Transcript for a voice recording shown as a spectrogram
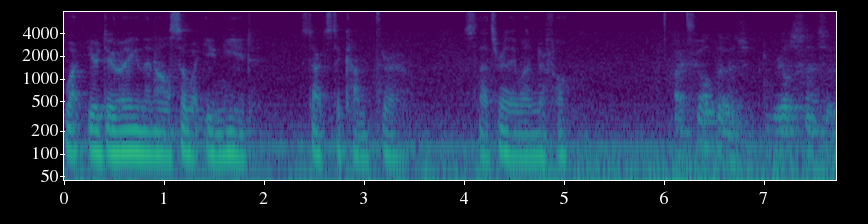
what you're doing, and then also what you need starts to come through. So that's really wonderful. I felt a real sense of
